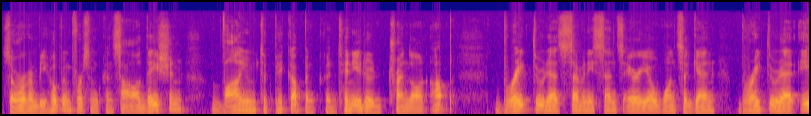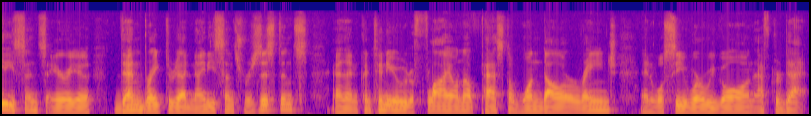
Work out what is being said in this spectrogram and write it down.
So we're going to be hoping for some consolidation, volume to pick up and continue to trend on up break through that 70 cents area once again, break through that 80 cents area, then break through that 90 cents resistance, and then continue to fly on up past the $1 range, and we'll see where we go on after that.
